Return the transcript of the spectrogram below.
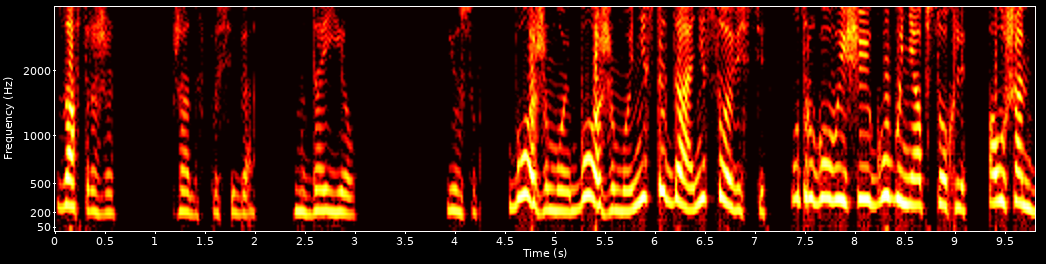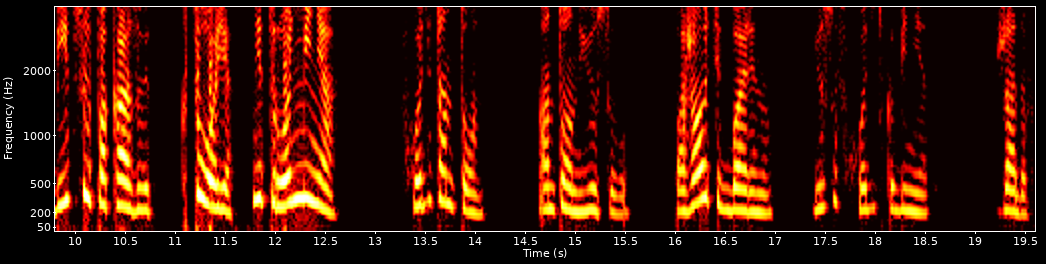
завтра же. Жадов про себя. Надоел. Юсов. Боже мой, боже мой, ни стыда, ни совести. У другого еще и губы не обсохли, а уж амбицию показывает. Кто я? Не тронь меня. Входит Антон. Антон Юсову. Пожалуйте к барину. Юсов уходит в кабинет. Жадов.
